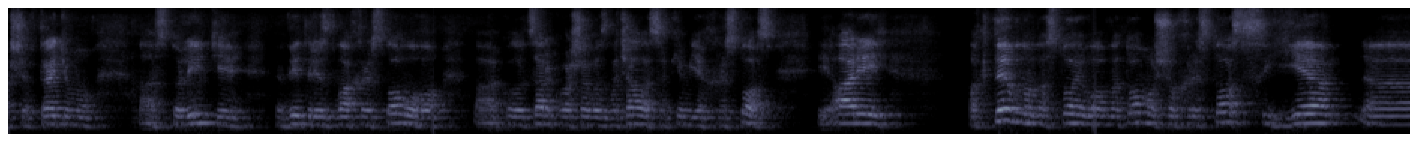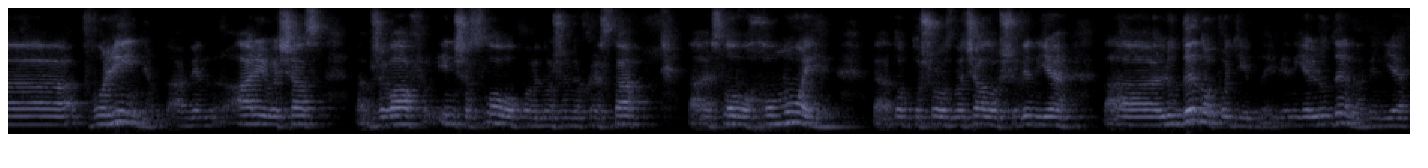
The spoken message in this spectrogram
ще в третьому е, столітті від Різдва Христового, е, коли церква ще визначалася, ким є Христос. І Арій активно настоював на тому, що Христос є е, творінням. Да? Він Арій весь час вживав інше слово по відношенню Христа, е, слово хомої. Е, тобто, що означало, що він є е, людиноподібний, він є людина, він є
